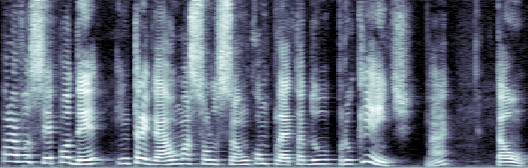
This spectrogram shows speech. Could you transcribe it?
para você poder entregar uma solução completa para o cliente. Né? Então,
